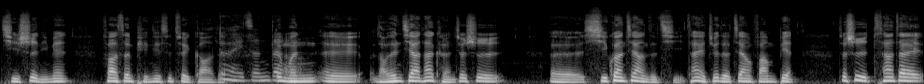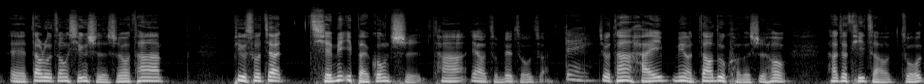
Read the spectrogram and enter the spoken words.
骑士里面发生频率是最高的。对，真的。我们呃老人家他可能就是呃习惯这样子骑，他也觉得这样方便。就是他在呃道路中行驶的时候，他譬如说在前面一百公尺，他要准备左转，对，就他还没有到路口的时候，他就提早左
